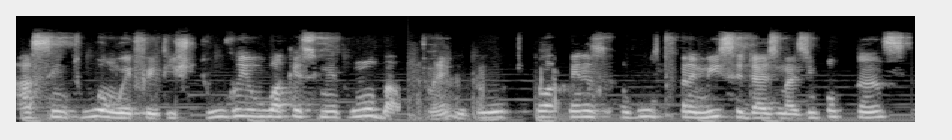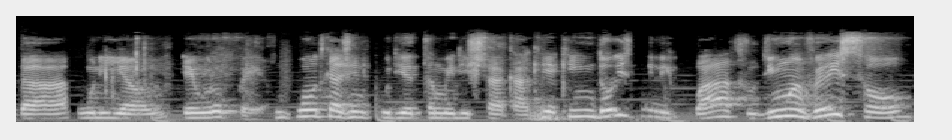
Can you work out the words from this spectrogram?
acentuam o efeito estufa e o aquecimento global. Né? Então, são apenas algumas premissas das mais importantes da União Europeia. Um ponto que a gente podia também destacar aqui é que em 2004, de uma vez só,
